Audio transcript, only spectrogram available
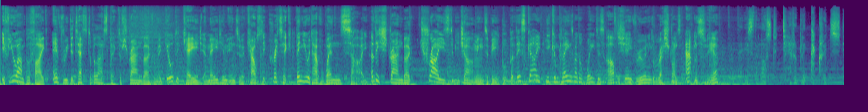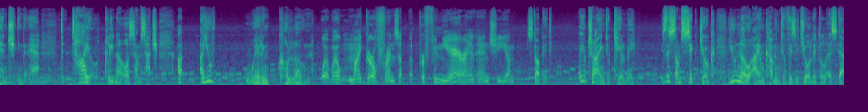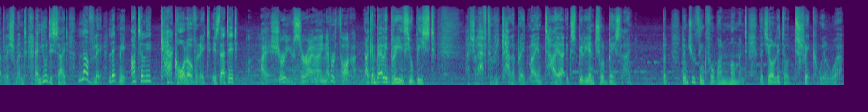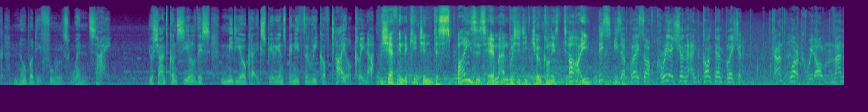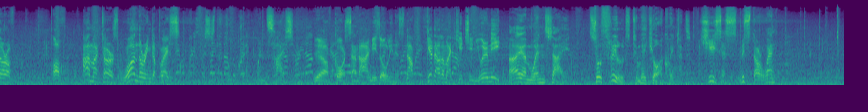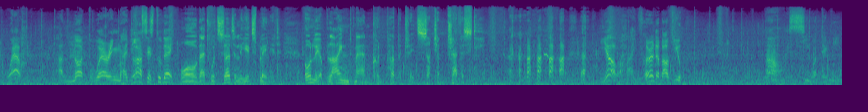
If you amplified every detestable aspect of Strandberg from a gilded cage and made him into a caustic critic, then you would have Wen Tsai. At least Strandberg tries to be charming to people, but this guy, he complains about a waiter's aftershave ruining the restaurant's atmosphere. There is the most terribly acrid stench in the air. T tile cleaner or some such. Uh, are you wearing cologne? Well, well my girlfriend's a, a perfumier, and, and she, um... Stop it. Are you trying to kill me? Is this some sick joke? You know I am coming to visit your little establishment, and you decide, lovely, let me utterly cack all over it. Is that it? I assure you, sir, I, I never thought I... I can barely breathe, you beast. I shall have to recalibrate my entire experiential baseline. But don't you think for one moment that your little trick will work? Nobody fools Wen Tsai. You shan't conceal this mediocre experience beneath the reek of tile cleaner. The chef in the kitchen despises him and wishes he'd choke on his tie. This is a place of creation and contemplation. Can't work with all manner of... of amateurs wandering the place. This is the food critic Wen Tsai, sir. Yeah, of course, and I'm His Holiness. Now, get out of my kitchen, you hear me? I am Wen Tsai. So thrilled to make your acquaintance. Jesus, Mr. Wen. Well, I'm not wearing my glasses today. Oh, that would certainly explain it. Only a blind man could perpetrate such a travesty. Yo, I've heard about you. Now I see what they mean.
